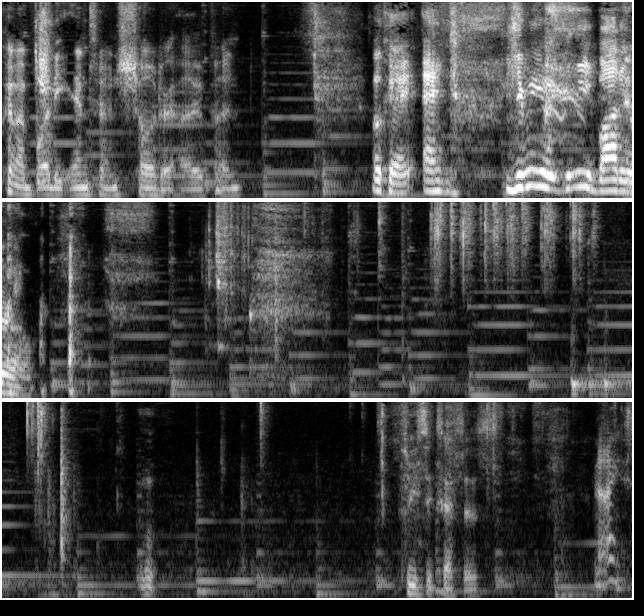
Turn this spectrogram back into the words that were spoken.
put my body into and shoulder it open. Okay, and give me a, give me a body roll. Three successes. Nice.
